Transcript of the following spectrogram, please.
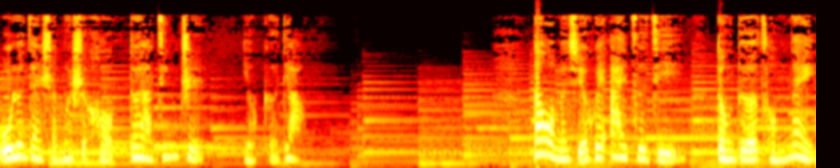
无论在什么时候都要精致有格调。当我们学会爱自己，懂得从内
